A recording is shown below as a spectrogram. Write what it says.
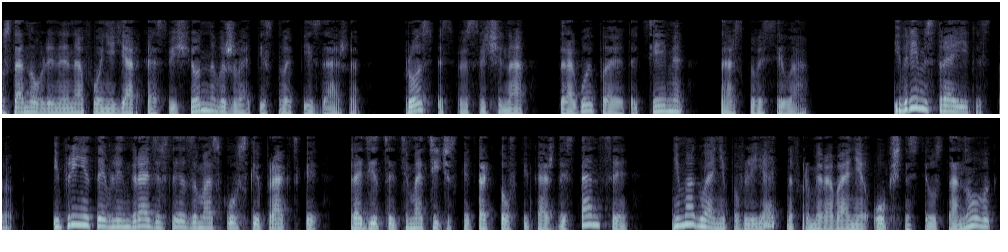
установленная на фоне ярко освещенного живописного пейзажа. Роспись посвящена дорогой поэта теме царского села. И время строительства, и принятая в Ленинграде вслед за московской практикой традиция тематической трактовки каждой станции не могла не повлиять на формирование общности установок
